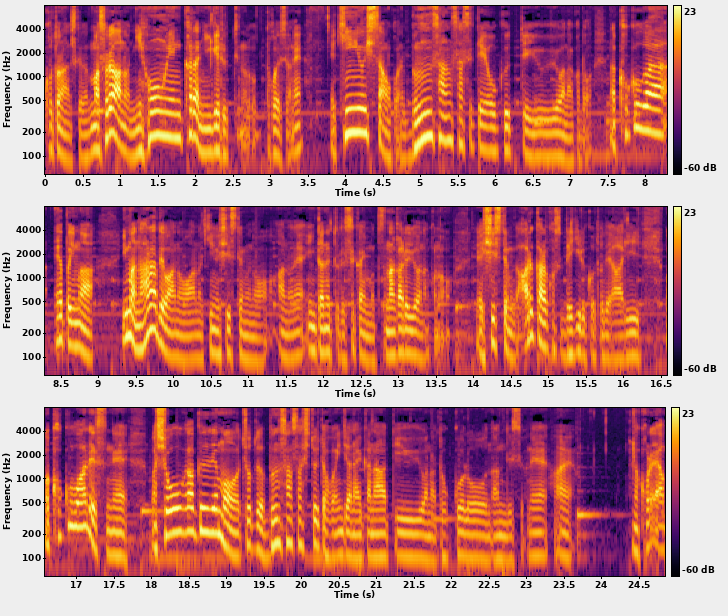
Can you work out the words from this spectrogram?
ことなんですけど、まあ、それはあの、日本円から逃げるっていうのところですよね。金融資産をこう、ね、分散させておくっていうようなこと。まあ、ここが、やっぱ今、今ならではのあの金融システムのあのね、インターネットで世界にもつながるようなこのシステムがあるからこそできることであり、まあ、ここはですね、まあ、少額でもちょっと分散させといた方がいいんじゃないかなっていうようなところなんですよね。はい。これは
